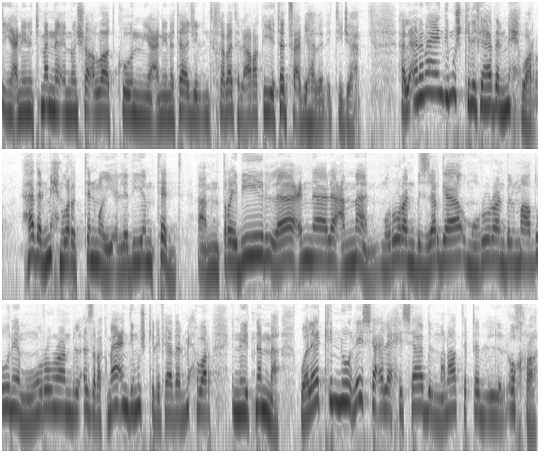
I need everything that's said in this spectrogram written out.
يعني نتمنى إنه إن شاء الله تكون يعني نتائج الانتخابات العراقية تدفع بهذا الاتجاه. هلا أنا ما عندي مشكلة في هذا المحور، هذا المحور التنموي الذي يمتد آه، من طريبيل لعنا لعمان مرورا بالزرقاء ومرورا بالماضونة مرورا بالأزرق. ما عندي مشكلة في هذا المحور أنه يتنمى ولكنه ليس على حساب المناطق الأخرى.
